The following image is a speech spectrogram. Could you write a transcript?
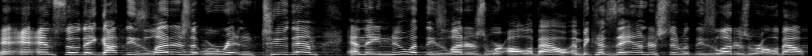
And, and, so they got these letters that were written to them, and they knew what these letters were all about. And because they understood what these letters were all about,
